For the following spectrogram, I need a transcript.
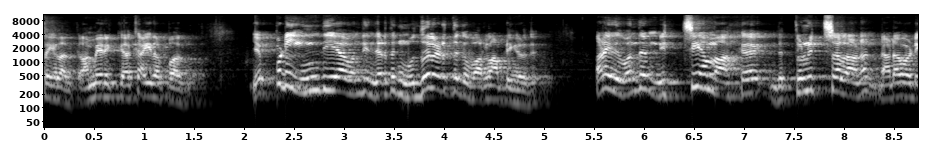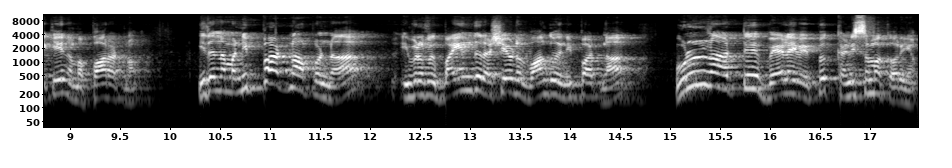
செயலாக இருக்குது அமெரிக்காவுக்கு ஐரோப்பாவுக்கு எப்படி இந்தியா வந்து இந்த இடத்துக்கு முதல் இடத்துக்கு வரலாம் அப்படிங்கிறது. ஆனால் இது வந்து நிச்சயமாக இந்த துணிச்சலான நடவடிக்கையை நம்ம பாராட்டணும். இதை நம்ம நிப்பாட்டினோம் அப்படின்னா இவர்களுக்கு பயந்து ரஷ்யாவிடம் வாங்குவதை நிப்பாட்டினா உள்நாட்டு வேலைவாய்ப்பு கணிசமாக குறையும்.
